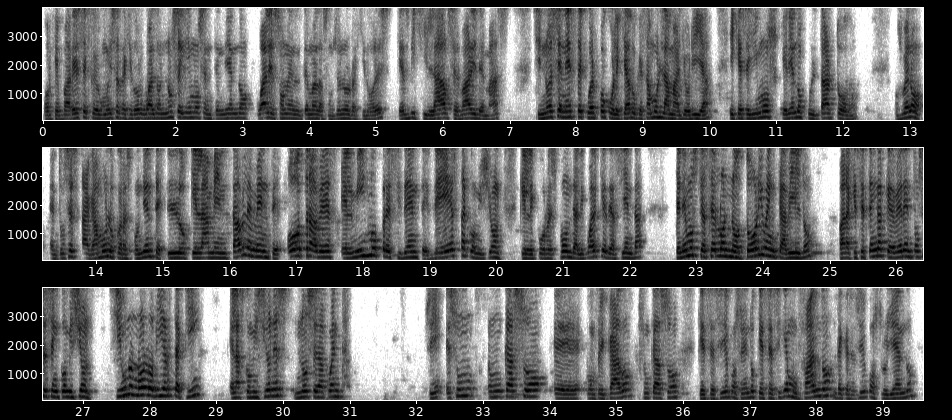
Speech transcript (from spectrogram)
porque parece que, como dice el regidor Waldo, no seguimos entendiendo cuáles son el tema de las funciones de los regidores, que es vigilar, observar y demás. Si no es en este cuerpo colegiado que estamos la mayoría y que seguimos queriendo ocultar todo, pues bueno, entonces hagamos lo correspondiente. Lo que lamentablemente otra vez el mismo presidente de esta comisión que le corresponde, al igual que de Hacienda, tenemos que hacerlo notorio en Cabildo para que se tenga que ver entonces en comisión. Si uno no lo vierte aquí, en las comisiones no se da cuenta. ¿Sí? Es un, un caso eh, complicado, es un caso que se sigue construyendo, que se sigue mufando de que se sigue construyendo,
